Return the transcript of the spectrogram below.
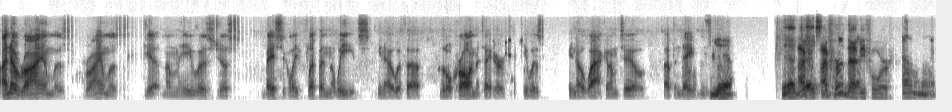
I know Ryan was Ryan was getting them. He was just basically flipping the weeds, you know, with a little crawl imitator. He was, you know, whacking them too up in Dayton. Yeah. Yeah. I've I've heard came that before. I don't know.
